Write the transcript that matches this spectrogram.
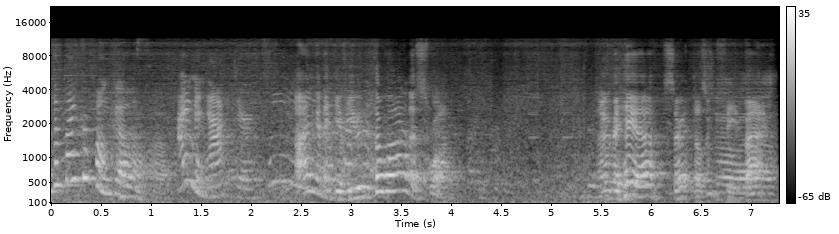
I don't know where the microphone goes. I'm an actor. I'm going to give you the wireless one. Over here, so it doesn't feed back.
